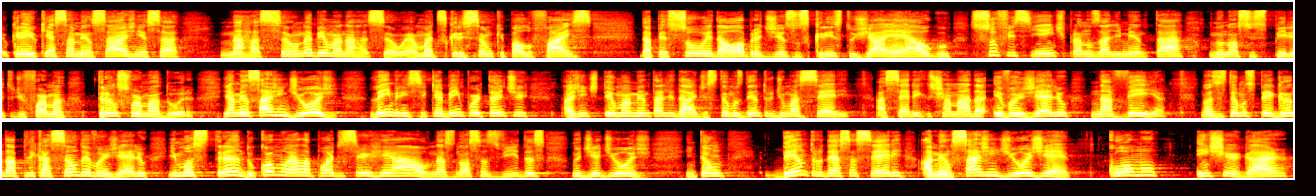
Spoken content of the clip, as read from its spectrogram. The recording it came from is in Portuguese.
Eu creio que essa mensagem, essa narração, não é bem uma narração, é uma descrição que Paulo faz da pessoa e da obra de Jesus Cristo já é algo suficiente para nos alimentar no nosso espírito de forma transformadora. E a mensagem de hoje, lembrem-se que é bem importante a gente ter uma mentalidade. Estamos dentro de uma série, a série chamada Evangelho na Veia. Nós estamos pegando a aplicação do Evangelho e mostrando como ela pode ser real nas nossas vidas no dia de hoje. Então, dentro dessa série, a mensagem de hoje é como enxergar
